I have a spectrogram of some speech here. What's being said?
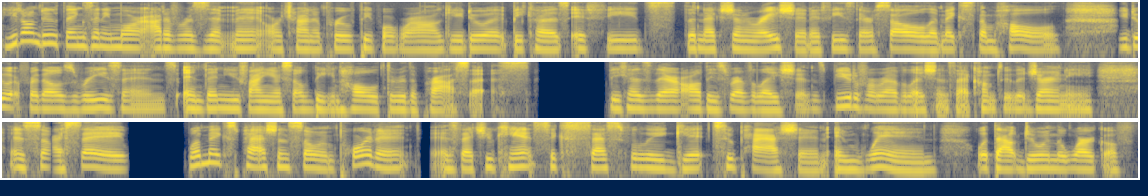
you don't do things anymore out of resentment or trying to prove people wrong. You do it because it feeds the next generation, it feeds their soul, it makes them whole. You do it for those reasons, and then you find yourself being whole through the process because there are all these revelations, beautiful revelations that come through the journey. And so I say, what makes passion so important is that you can't successfully get to passion and win without doing the work of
